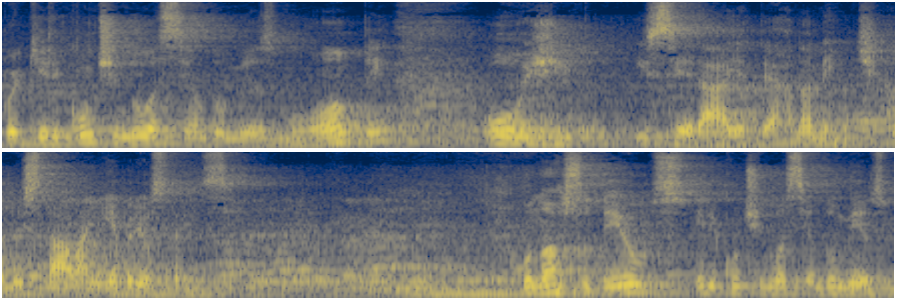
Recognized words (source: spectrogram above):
Porque Ele continua sendo o mesmo ontem, hoje e será eternamente, como está lá em Hebreus 13. O nosso Deus, Ele continua sendo o mesmo.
